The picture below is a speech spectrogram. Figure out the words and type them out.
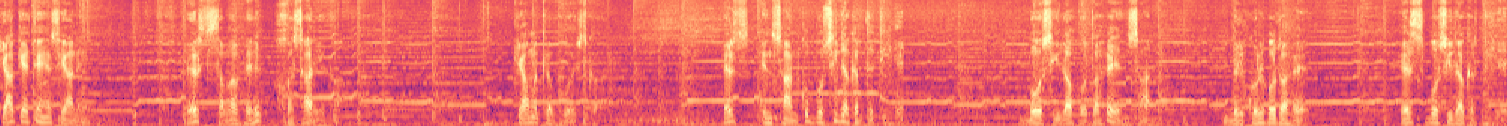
क्या कहते हैं सियाने? हिर्स सबब है खसारे का। क्या मतलब हुआ इसका? हिर्स इंसान को बोसीदा कर देती है। बोसीदा होता है इंसान। बिल्कुल होता है। हिर्स बोसीदा करती है।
